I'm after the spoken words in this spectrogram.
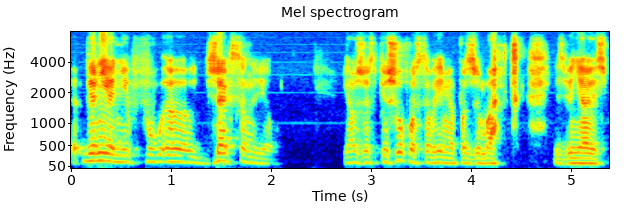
э, вернее, не э, Джексонвилл. Я уже спешу, просто время поджимает, извиняюсь.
